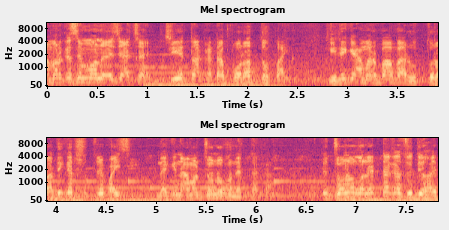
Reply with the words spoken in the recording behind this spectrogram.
আমার কাছে মনে হয় যে আচ্ছা যে টাকাটা বরাদ্দ পাই এটাকে আমার বাবার উত্তরাধিকার সূত্রে পাইছি, নাকি না আমার জনগণের টাকা? জনগণের টাকা যদি হয়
